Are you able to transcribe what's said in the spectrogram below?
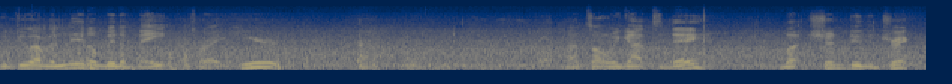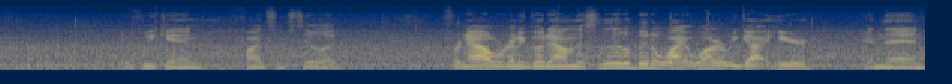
we do have a little bit of bait. Right here. That's all we got today, but should do the trick if we can find some steelhead for now, we're gonna go down this little bit of white water we got here, and then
